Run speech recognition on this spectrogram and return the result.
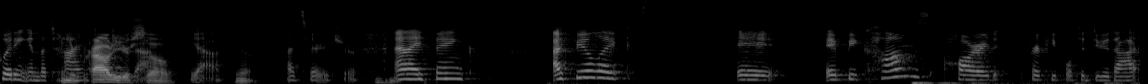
putting in the and time. you're proud of do that. yourself Yeah. yeah That's very true. Mm-hmm. And I think I feel like it it becomes hard for people to do that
